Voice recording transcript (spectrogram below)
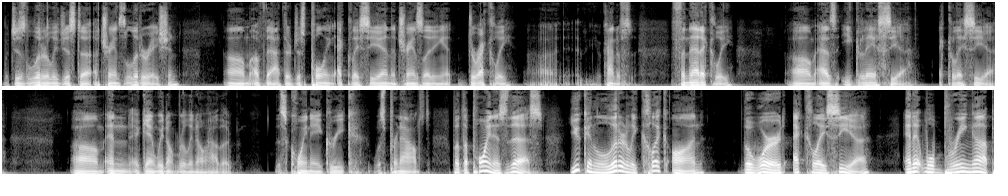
which is literally just a, a transliteration um, of that. They're just pulling ecclesia and then translating it directly, uh, kind of phonetically, um, as iglesia, ecclesia. Um, and again, we don't really know how the this Koine Greek was pronounced. But the point is this: you can literally click on the word ecclesia, and it will bring up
